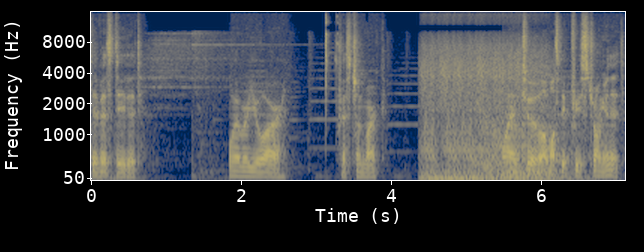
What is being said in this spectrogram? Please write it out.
devastated. Whoever you are. Question mark. One and two. Oh, must be pretty strong unit.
